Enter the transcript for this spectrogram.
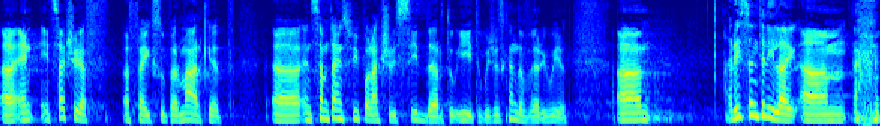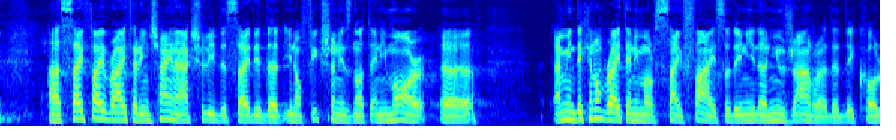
Uh, and it's actually a, f- a fake supermarket. Uh, and sometimes people actually sit there to eat, which is kind of very weird. Um, recently, like, um, a sci-fi writer in China actually decided that, you know, fiction is not anymore uh, I mean, they cannot write any more sci fi, so they need a new genre that they call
